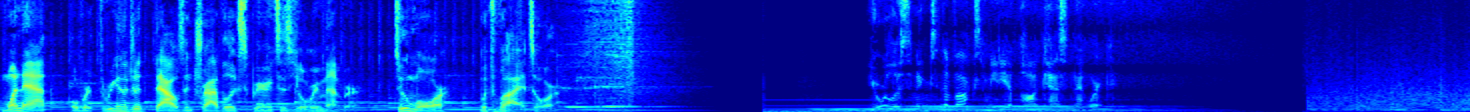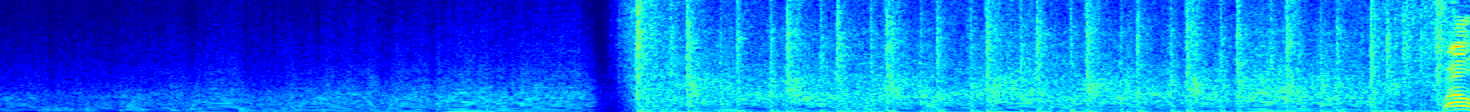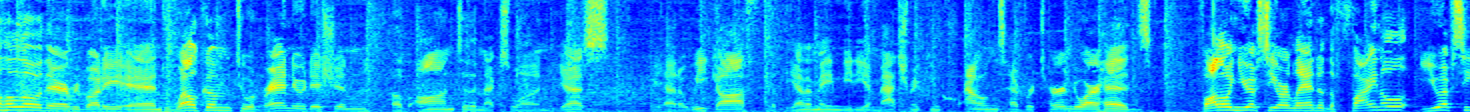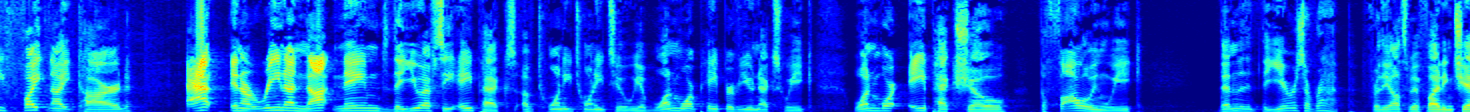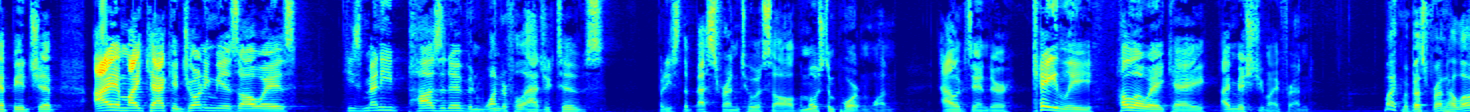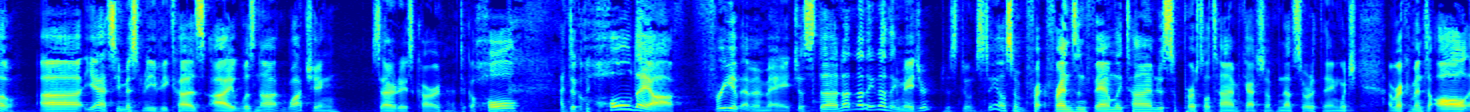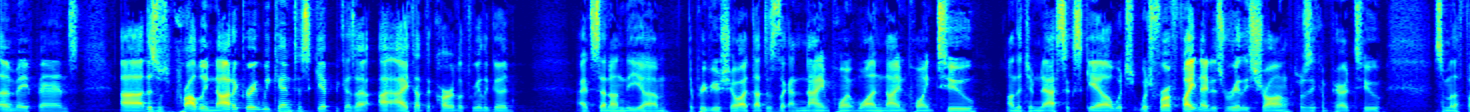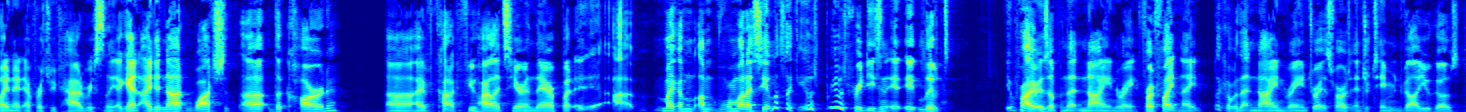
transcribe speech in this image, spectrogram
One app, over 300,000 travel experiences you'll remember. Do more with Viator. You're listening to the Vox Media Podcast Network. Well, hello there, everybody, and welcome to a brand new edition of On to the Next One. Yes, we had a week off, but the MMA media matchmaking crowns have returned to our heads. Following UFC Orlando, the final UFC Fight Night card at an arena not named the UFC Apex of 2022. We have one more pay per view next week, one more Apex show the following week. Then the, the year is a wrap for the Ultimate Fighting Championship. I am Mike Heck, and joining me as always, he's many positive and wonderful adjectives, but he's the best friend to us all, the most important one, Alexander K. Lee. Hello, AK. I missed you, my friend. Mike, my best friend, hello. Uh, yes, you missed me because I was not watching Saturday's card. I took a whole, I took a whole day off, free of MMA. Just uh, not, nothing, nothing major. Just doing, you know, some fr- friends and family time, just some personal time, catching up and that sort of thing, which I recommend to all MMA fans. Uh, this was probably not a great weekend to skip because I, I, I thought the card looked really good. I had said on the um, the preview show I thought this was like a 9.1, 9.2 on the gymnastics scale, which which for a fight night is really strong, especially compared to some of the fight night efforts we've had recently. Again, I did not watch uh, the card. Uh, I've caught a few highlights here and there, but it, uh, Mike, I'm, I'm, from what I see, it looks like it was it was pretty decent. It, it lived, it probably was up in that nine range for a fight night, like up in that nine range, right, as far as entertainment value goes.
